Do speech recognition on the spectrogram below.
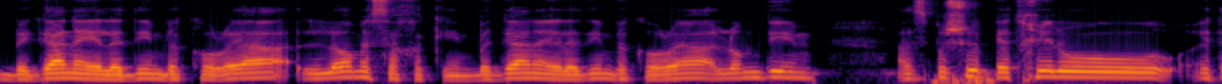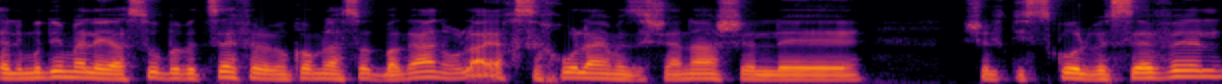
בגן הילדים בקוריאה לא משחקים, בגן הילדים בקוריאה לומדים. אז פשוט יתחילו, את הלימודים האלה יעשו בבית ספר במקום לעשות בגן, אולי יחסכו להם איזה שנה של, אה, של תסכול וסבל,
